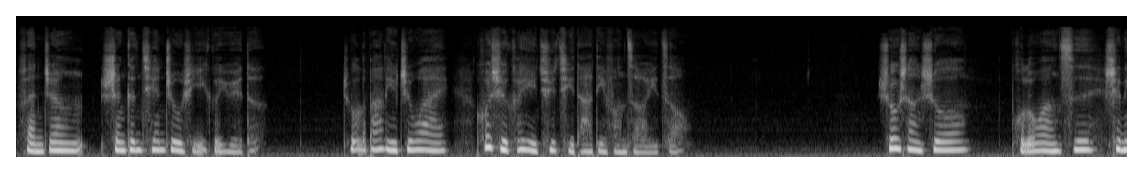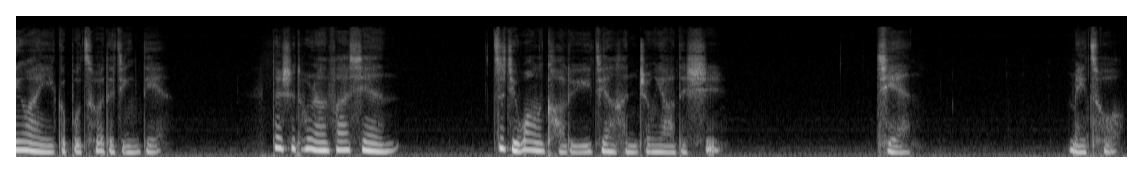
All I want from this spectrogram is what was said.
反正申根签注是一个月的，除了巴黎之外，或许可以去其他地方走一走。书上说。普罗旺斯是另外一个不错的景点，但是突然发现，自己忘了考虑一件很重要的事：钱。没错，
